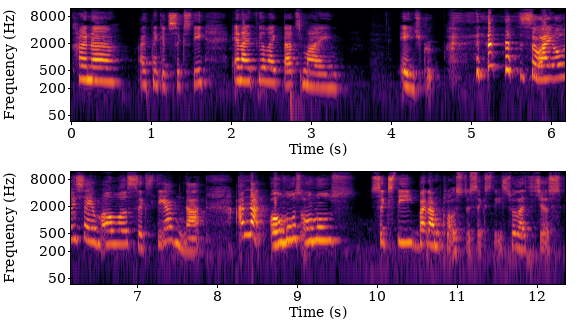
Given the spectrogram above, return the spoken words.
kind of i think it's 60 and i feel like that's my age group so I always say I'm almost 60. I'm not. I'm not almost, almost 60, but I'm close to 60. So let's just,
